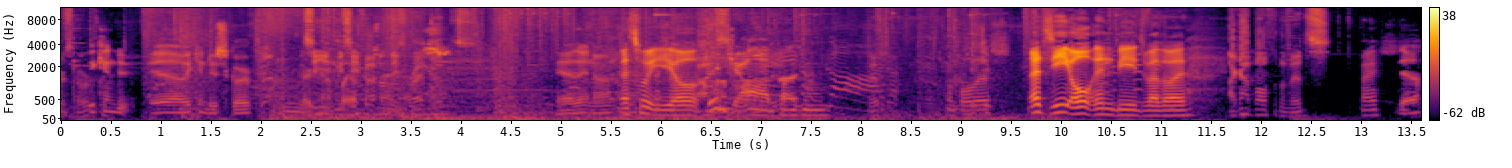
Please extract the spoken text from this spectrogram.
We're Scorps. We can do, yeah, we can do Scorp. We see, gonna we see up Fen on these right mids. Yeah, they know. That's what ye. Good job, Cosmo. I'll pull this. That's ye ult and beads, by the way. I got both of the mids. Nice. Yeah.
